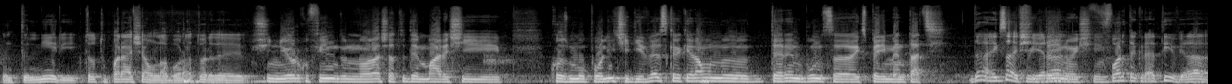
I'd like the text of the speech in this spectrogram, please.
întâlnirii, totul părea așa un laborator de... Și New York fiind un oraș atât de mare și cosmopolit și divers, cred că era un uh, teren bun să experimentați. Da, exact. Și era noi și... foarte creativ. Era,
